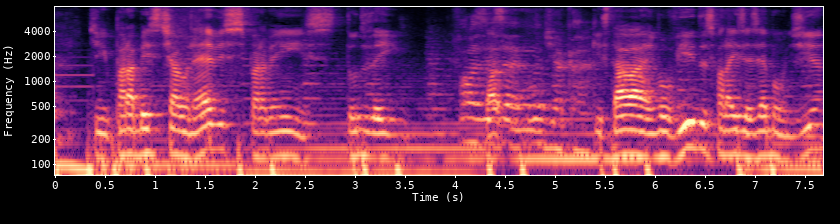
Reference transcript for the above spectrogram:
que parabéns Thiago Neves, parabéns todos aí Fala, Zezé, bom dia, cara. que estavam envolvidos. Fala aí Zezé, bom dia.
